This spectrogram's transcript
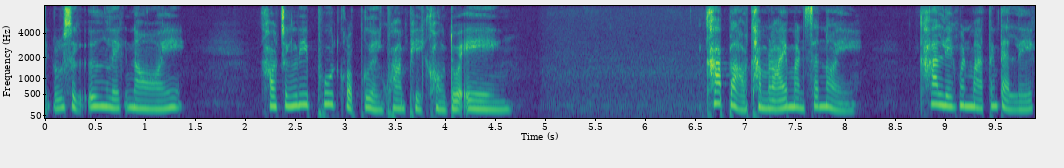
ชรู้สึกอึ้งเล็กน้อย เขาจึงรีบพูดกลบเกลื่อนความผิดของตัวเองข้าเปล่าทำร้ายมันซะหน่อยข้าเลี้ยงมันมาตั้งแต่เล็ก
